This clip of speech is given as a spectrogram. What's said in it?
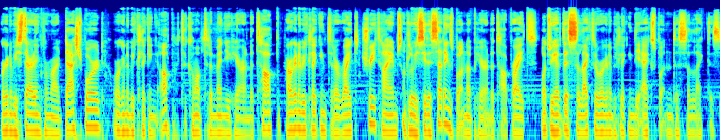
We're going to be starting from our dashboard. We're going to be clicking up to come up to the menu here on the top. And we're going to be clicking to the right three times until we see the settings button up here on the top right. Once we have this selected, we're going to be clicking the X button to select this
